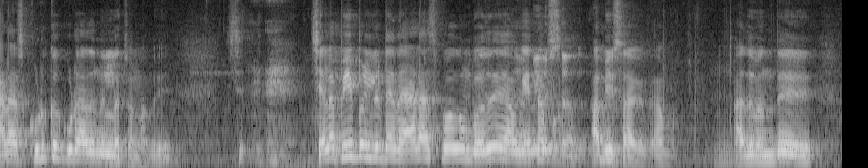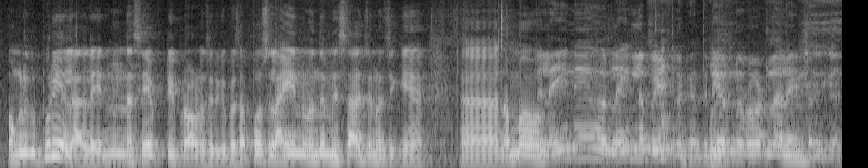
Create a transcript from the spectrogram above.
ஆடாஸ் கொடுக்கக்கூடாதுன்னு இல்லை சொன்னது. சில people கிட்ட இந்த ஆடாஸ் போகும்போது அவங்க என்ன. அபியூஸ் ஆகுது. ஆமாம் அது வந்து உங்களுக்கு புரியலை அதில் என்னென்ன சேஃப்டி ப்ராப்ளம்ஸ் இருக்குது இப்போ சப்போஸ் லைன் வந்து மிஸ் ஆச்சுன்னு வச்சுக்கேன் நம்ம லைனே ஒரு லைன்ல போயிட்டு இருக்கேன் திடீர்னு ரோட்ல லைன் இருக்காது.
